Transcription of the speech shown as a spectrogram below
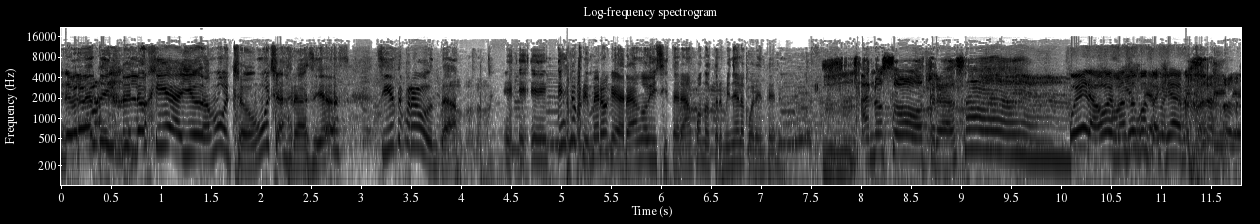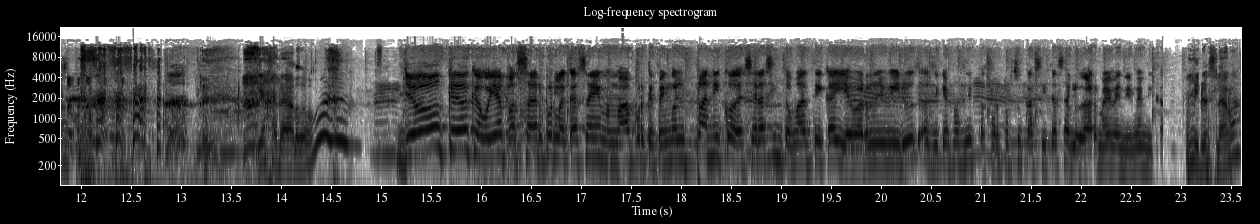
La pregunta. tecnología ayuda mucho. Muchas gracias. Siguiente pregunta. Eh, eh, eh, ¿Qué es lo primero que harán o visitarán cuando termine la cuarentena? A nosotras. ah. Fuera, hoy me vas a contagiar. Y a Gerardo. Yo creo que voy a pasar por la casa de mi mamá porque tengo el pánico de ser asintomática y llevarle el virus, así que es fácil pasar por su casita, saludarme y venirme a mi casa. Miroslava.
